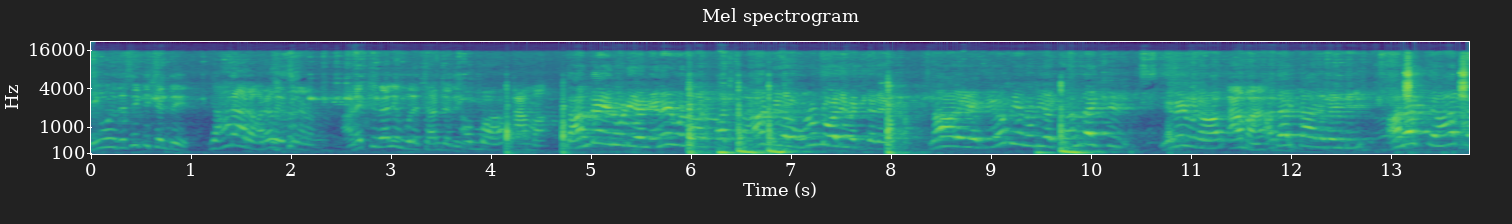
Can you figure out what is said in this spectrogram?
நீ ஒரு திசைக்கு சென்று யார் யார வர வைக்கிறானோ அனைத்து வேலையும் உங்களை சார்ந்தது. அம்மா ஆமா. தந்தையினுடைய நினைவு நாள் பத்து ஆண்டுகள் உருண்டோடி விட்டது. நாளைய தினம் என்னுடைய தந்தைக்கு நாள் ஆமா. அதற்காக வேண்டி அனைத்து நாட்டு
